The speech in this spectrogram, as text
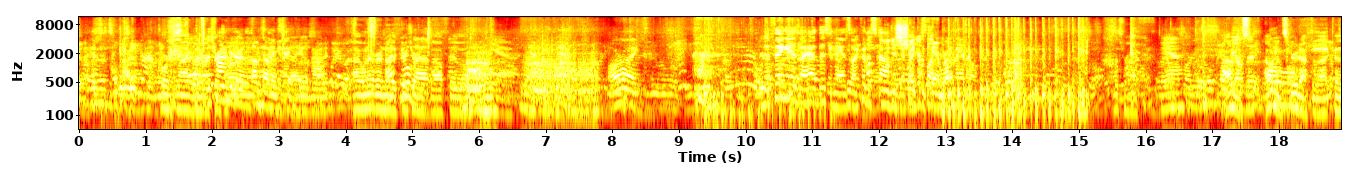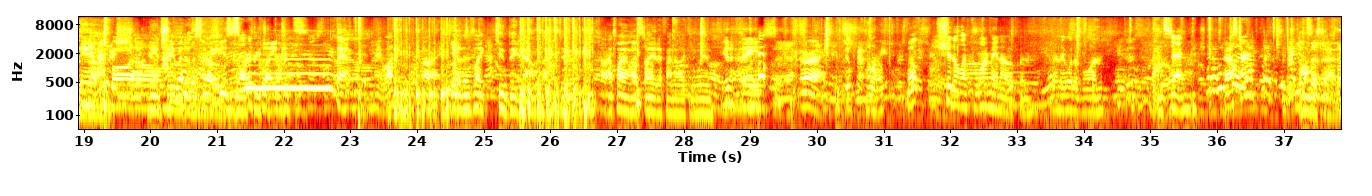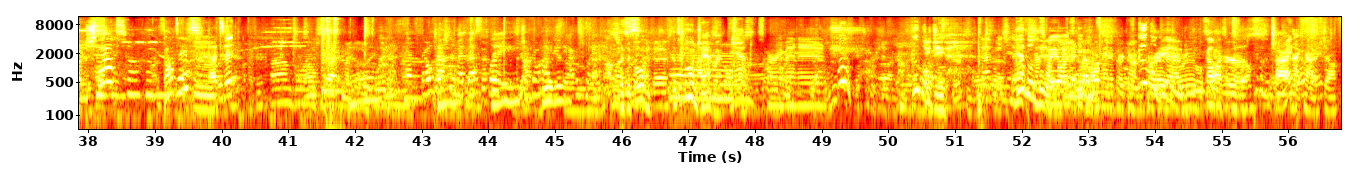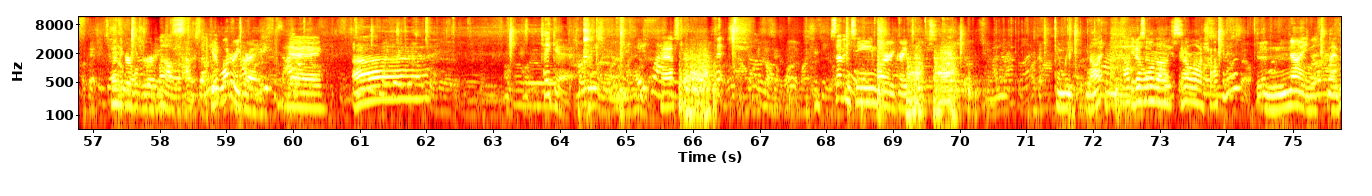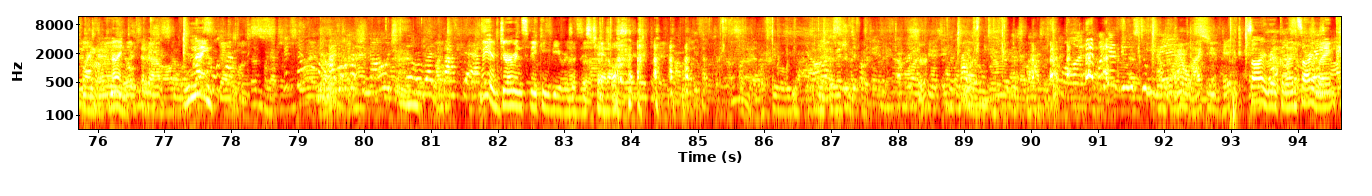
Force knife, whenever Just trying to figure out creature. I'm having a anything I can do day. about it. Uh, whenever another feel creature enters the that. battlefield. Yeah. All right. The thing is, I had this in hand, so I could have stopped. You just shake the camera. One man open. That's rough. Yeah. I would have I would have been screwed after that because uh, the Bottom. enchantment This doesn't girl let me uses draw creature earthquake. cards. Wait, what? All right. Yeah, there's like two big downsides to it. That's why I only play it if I know I can win. Get a face. All right. Hello. Well, Should have left one man open, then they would have won. Instead. fast turn. Almost had it. Hmm. That's it. That was actually my best play. but I don't have anything I can play. It's a cool. It's a cool enchantment. Yeah. Sorry, manage. GG. yeah that's why you always keep one man per turn. Hooray, I rule. Gobble Gurgle. All right. That counter spell. Spin the. What? Get watery gray. Yay. Uh, take it. Faster. Fetch. 17 watery grave tempt. Can we not? You don't wanna you don't wanna shock it in? Nine. Nine flank. Nine. Nine. I don't have the knowledge to know read about that. We have German speaking viewers of this channel. Come on. Why you gotta do this to me, man? sorry, Ricolin. Sorry, Link.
